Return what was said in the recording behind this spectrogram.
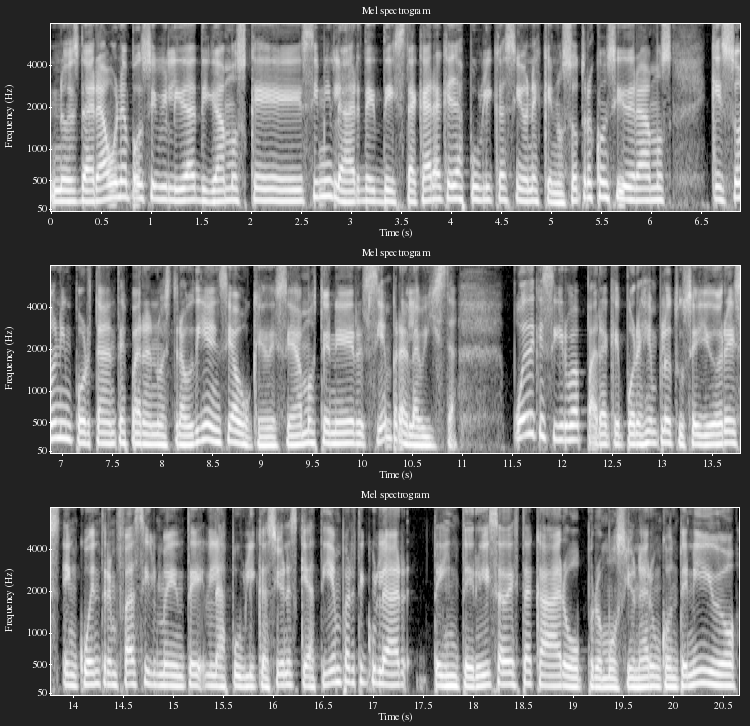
nos dará una posibilidad, digamos que similar, de destacar aquellas publicaciones que nosotros consideramos que son importantes para nuestra audiencia o que deseamos tener siempre a la vista. Puede que sirva para que, por ejemplo, tus seguidores encuentren fácilmente las publicaciones que a ti en particular te interesa destacar o promocionar un contenido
